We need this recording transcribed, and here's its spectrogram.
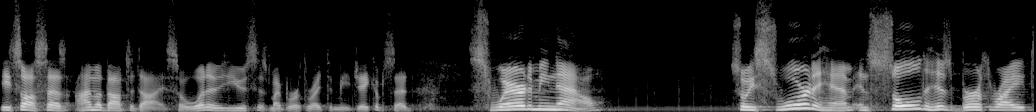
Esau says, I'm about to die. So what of use is my birthright to me? Jacob said, Swear to me now. So he swore to him and sold his birthright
